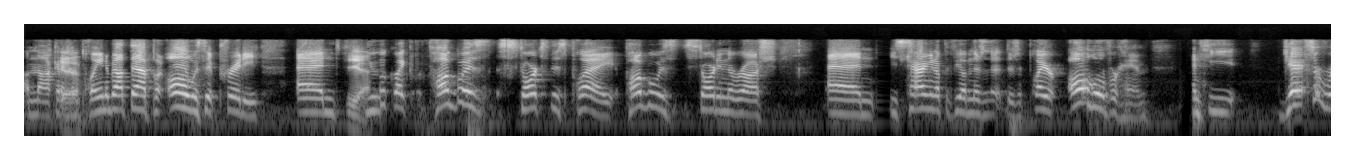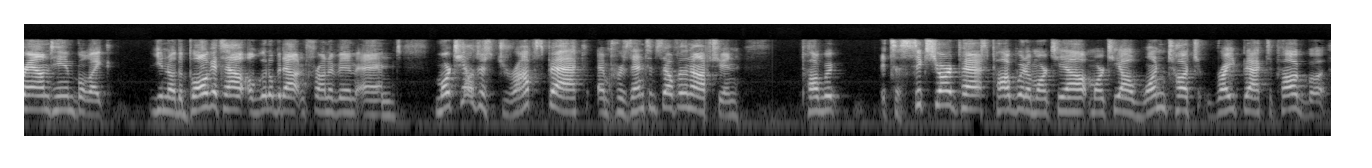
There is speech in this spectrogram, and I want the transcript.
I'm not going to yeah. complain about that. But oh, was it pretty? And yeah. you look like Pogba starts this play. Pogba was starting the rush, and he's carrying it up the field. And there's a, there's a player all over him, and he gets around him, but like you know the ball gets out a little bit out in front of him, and Martial just drops back and presents himself with an option. Pogba, it's a six-yard pass. Pogba to Martial. Martial one touch right back to Pogba.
